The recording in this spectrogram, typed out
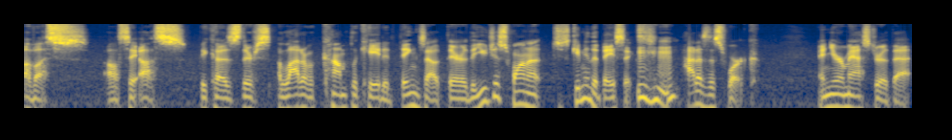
of us. I'll say us because there's a lot of complicated things out there that you just want to just give me the basics. Mm-hmm. How does this work? And you're a master at that.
